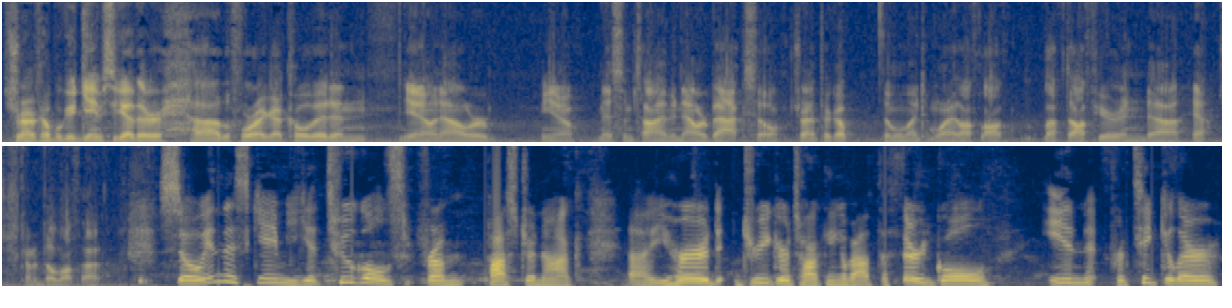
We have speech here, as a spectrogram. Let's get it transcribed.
strung a couple good games together uh, before I got COVID, and you know now we're you know missed some time, and now we're back. So trying to pick up the momentum where I left off left off here, and uh, yeah, just kind of build off that. So in this game, you get two goals from Pastrnak. Uh, you heard Driedger talking about the third goal in particular,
